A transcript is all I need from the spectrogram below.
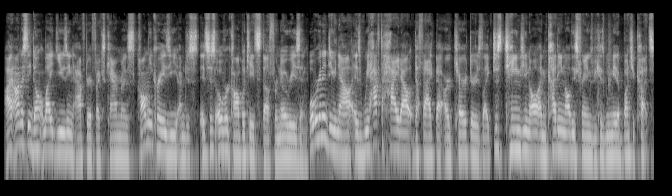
I honestly don't like using After Effects cameras. Call me crazy. I'm just, it's just overcomplicates stuff for no no reason. What we're gonna do now is we have to hide out the fact that our character is like just changing all and cutting all these frames because we made a bunch of cuts.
